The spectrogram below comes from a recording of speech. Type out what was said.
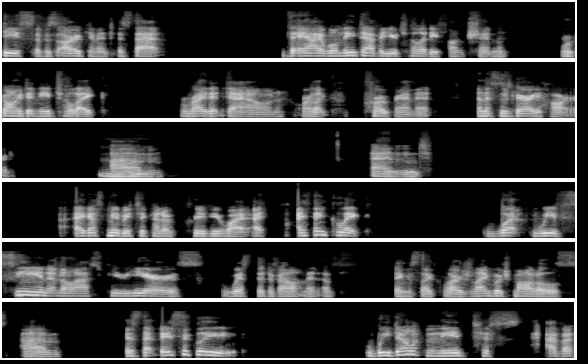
piece of his argument is that the AI will need to have a utility function. We're going to need to like write it down or like program it, and this is very hard. Mhm. Um, and I guess maybe to kind of preview why I, I think like what we've seen in the last few years with the development of things like large language models um, is that basically we don't need to have a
